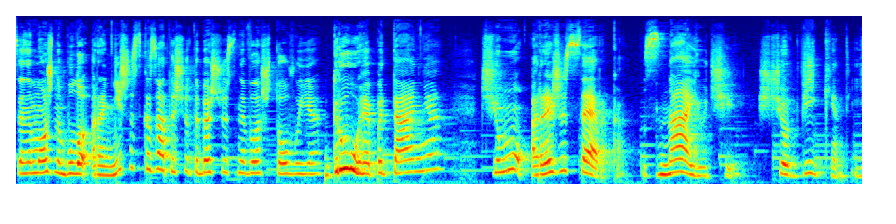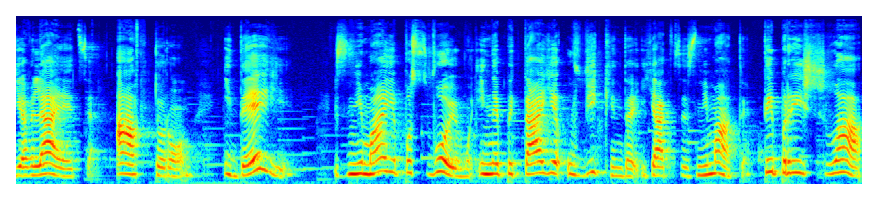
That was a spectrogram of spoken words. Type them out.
Це не можна було раніше сказати, що тебе щось не влаштовує. Друге питання: чому режисерка, знаючи, що Вікенд являється автором ідеї, знімає по-своєму і не питає у Вікенда, як це знімати. Ти прийшла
